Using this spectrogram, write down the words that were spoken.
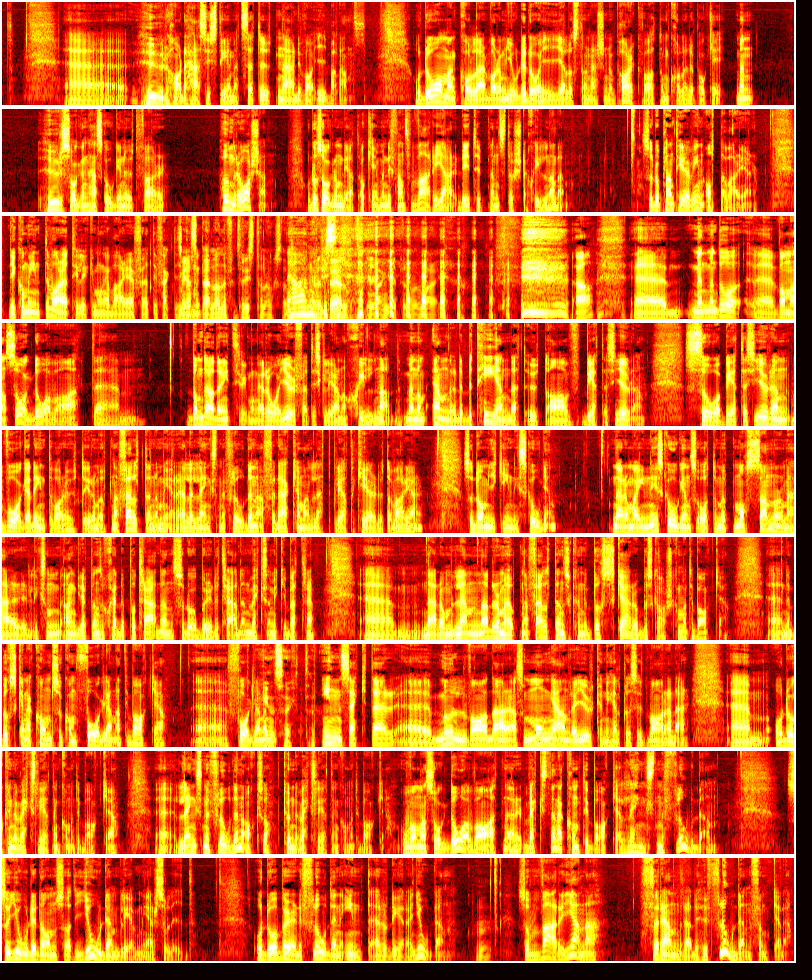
Eh, hur har det här systemet sett ut när det var i balans? Och då om man kollar vad de gjorde då i Yellowstone National Park var att de kollade på, okej, okay, men hur såg den här skogen ut för hundra år sedan? Och då såg de det att okej, okay, men det fanns vargar. Det är typ den största skillnaden. Så då planterar vi in åtta vargar. Det kommer inte vara tillräckligt många vargar för att det faktiskt Mer kommer... spännande för turisterna också. Ja, Eventuellt bli angripen av en varg. ja, eh, men, men då, eh, vad man såg då var att eh, de dödade inte tillräckligt många rådjur för att det skulle göra någon skillnad. Men de ändrade beteendet utav betesdjuren. Så betesdjuren vågade inte vara ute i de öppna fälten mer eller längs med floderna för där kan man lätt bli attackerad utav vargar. Så de gick in i skogen när de var inne i skogen så åt de upp mossan och de här liksom angreppen som skedde på träden, så då började träden växa mycket bättre. Eh, när de lämnade de här öppna fälten så kunde buskar och buskage komma tillbaka. Eh, när buskarna kom så kom fåglarna tillbaka. Eh, fåglarna, insekter, insekter eh, mullvadar, alltså många andra djur kunde helt plötsligt vara där. Eh, och då kunde växtligheten komma tillbaka. Eh, längs med floderna också kunde växtligheten komma tillbaka. Och vad man såg då var att när växterna kom tillbaka längs med floden så gjorde de så att jorden blev mer solid. Och då började floden inte erodera jorden. Mm. Så vargarna förändrade hur floden funkade.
